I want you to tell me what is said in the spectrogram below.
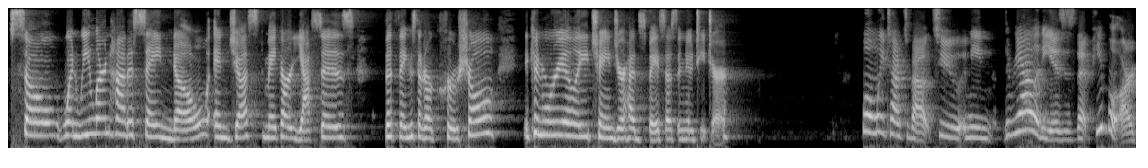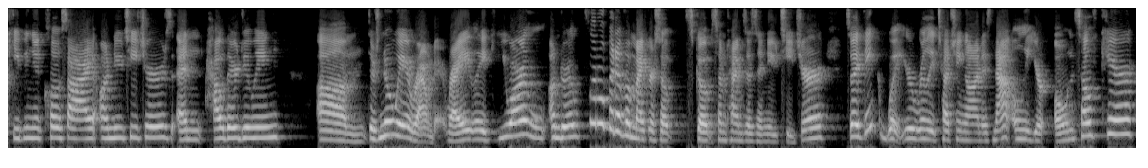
So when we learn how to say no and just make our yeses the things that are crucial, it can really change your headspace as a new teacher. Well, we talked about too. I mean, the reality is is that people are keeping a close eye on new teachers and how they're doing. Um, there's no way around it, right? Like you are under a little bit of a microscope sometimes as a new teacher. So I think what you're really touching on is not only your own self care,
